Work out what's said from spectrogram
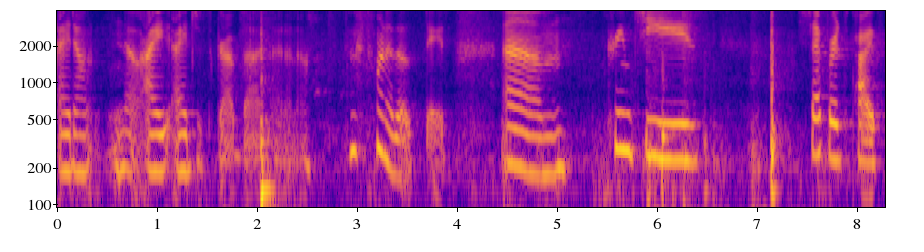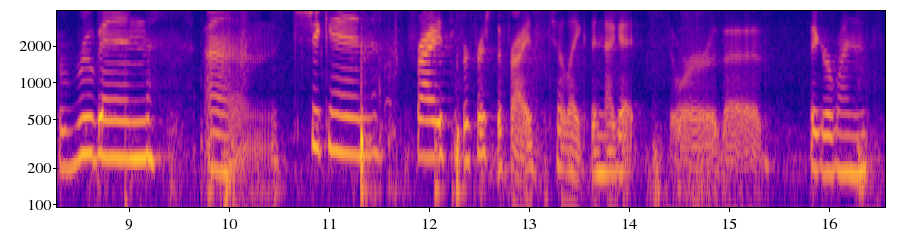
I don't know. I, I just grabbed that. I don't know. It was one of those days. Um, cream cheese, shepherd's pie for Ruben, um, chicken, fries. He prefers the fries to like the nuggets or the bigger ones.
